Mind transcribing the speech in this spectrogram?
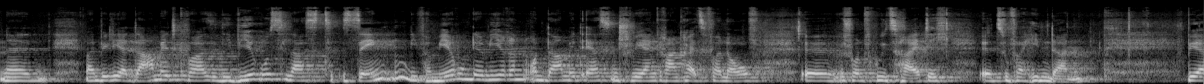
Ne, man will ja damit quasi die Viruslast senken, die Vermehrung der Viren und damit erst einen schweren Krankheitsverlauf äh, schon frühzeitig äh, zu verhindern. Wir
